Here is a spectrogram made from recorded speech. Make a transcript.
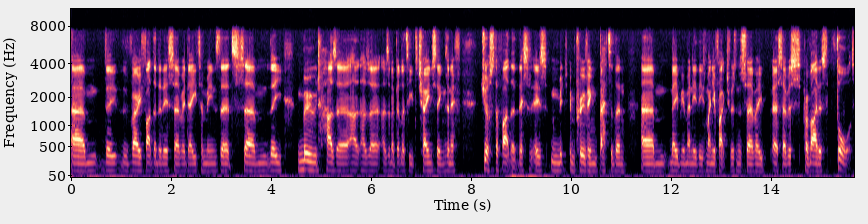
um, the the very fact that it is survey data means that um, the mood has a has a has an ability to change things, and if just the fact that this is improving better than um, maybe many of these manufacturers and survey uh, service providers thought,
